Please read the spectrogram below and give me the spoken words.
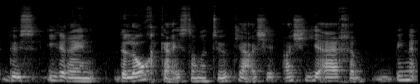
Dus iedereen, de logica is dan natuurlijk, ja, als je als je, je eigen binnen,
